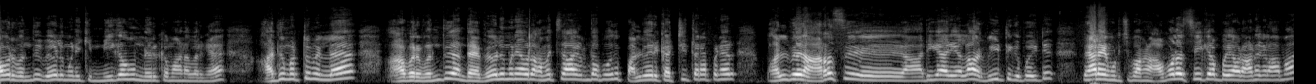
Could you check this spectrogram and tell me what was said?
அவர் வந்து வேலுமணிக்கு மிகவும் நெருக்கமானவருங்க. அது மட்டும் இல்ல அவர் வந்து அந்த வேலுமணி அவர் அமைச்சராக இருந்த போது பல்வேறு கட்சி தரப்பினர் பல்வேறு அரசு அதிகாரிகள்லாம் அவர் வீட்டுக்கு போயிட்டு வேலையை முடிச்சுப்பாங்க. அவ்வளவு சீக்கிரம் போய் அவர் அணுகலாமா?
